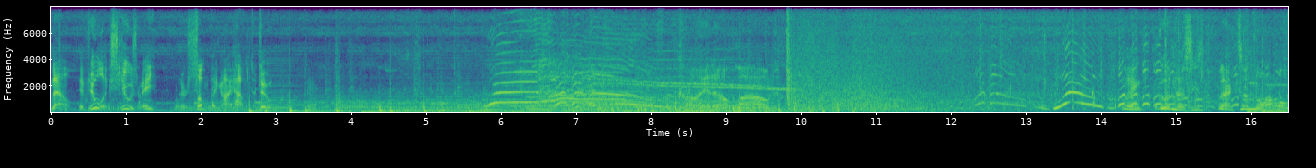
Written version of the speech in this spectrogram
Now, if you'll excuse me, there's something I have to do. Thank goodness he's back to normal.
